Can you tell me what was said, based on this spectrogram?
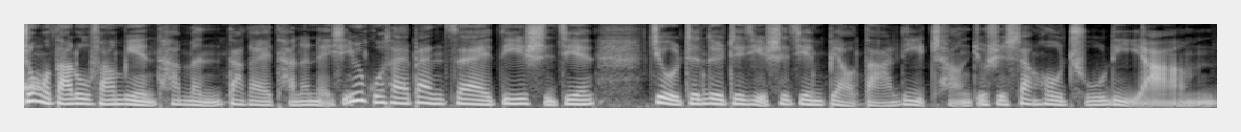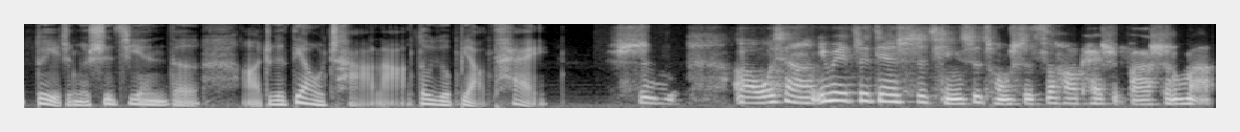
中国大陆方面他们大概谈了哪些？因为国台办在第一时间就针对这起事件表达立场，就是善后处理啊，对整个事件的啊这个调查啦都有表态。是，呃，我想，因为这件事情是从十四号开始发生嘛，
